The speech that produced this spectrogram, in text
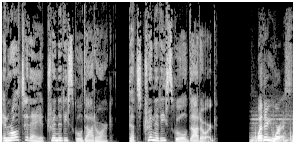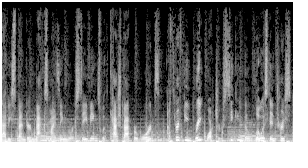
Enroll today at trinityschool.org. That's trinityschool.org. Whether you're a savvy spender maximizing your savings with cashback rewards, a thrifty rate watcher seeking the lowest interest,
